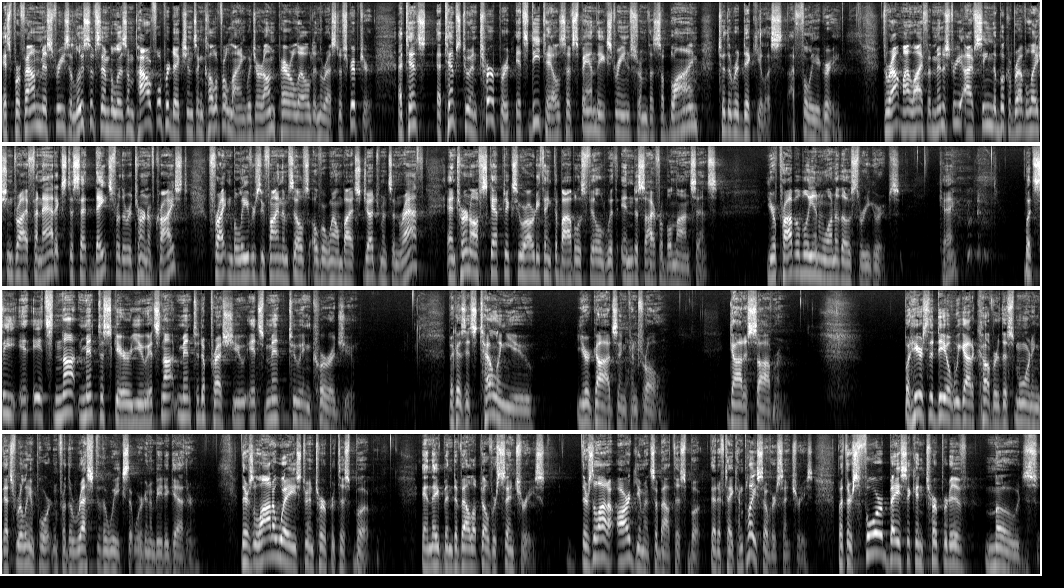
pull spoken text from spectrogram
Its profound mysteries, elusive symbolism, powerful predictions, and colorful language are unparalleled in the rest of Scripture. Attempts, attempts to interpret its details have spanned the extremes from the sublime to the ridiculous. I fully agree. Throughout my life of ministry, I've seen the book of Revelation drive fanatics to set dates for the return of Christ, frighten believers who find themselves overwhelmed by its judgments and wrath, and turn off skeptics who already think the Bible is filled with indecipherable nonsense. You're probably in one of those three groups okay? But see, it, it's not meant to scare you, it's not meant to depress you, it's meant to encourage you. Because it's telling you your God's in control, God is sovereign. But here's the deal we got to cover this morning that's really important for the rest of the weeks that we're going to be together. There's a lot of ways to interpret this book, and they've been developed over centuries. There's a lot of arguments about this book that have taken place over centuries, but there's four basic interpretive modes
